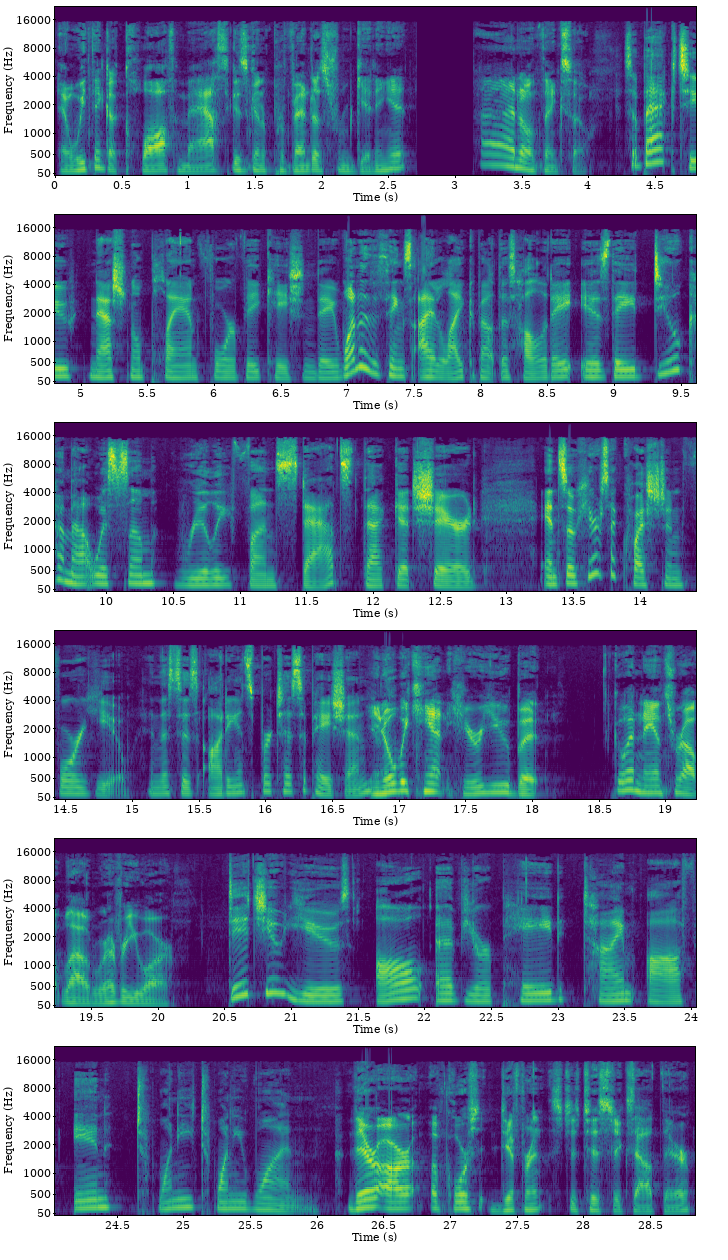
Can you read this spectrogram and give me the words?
and we think a cloth mask is going to prevent us from getting it? I don't think so. So, back to National Plan for Vacation Day. One of the things I like about this holiday is they do come out with some really fun stats that get shared. And so, here's a question for you, and this is audience participation. You know, we can't hear you, but go ahead and answer out loud wherever you are. Did you use all of your paid time off in 2021? There are, of course, different statistics out there.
